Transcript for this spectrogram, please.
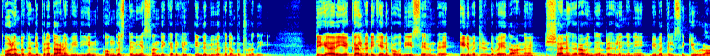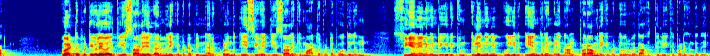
கொழும்பு கண்டி பிரதான வீதியின் கொங்கஸ்தனிய சந்திக்கருகில் இந்த விபத்து இடம்பெற்றுள்ளது. திகாரிய கல்கடிக்கேன பகுதியைச் சேர்ந்த இருபத்தி ரெண்டு வயதான ஷனக ரவிந்து என்ற இளைஞனே விபத்தில் சிக்கியுள்ளார். வட்டுப்பட்டிகளை வைத்தியசாலையில் அனுமதிக்கப்பட்ட பின்னர் கொழும்பு தேசிய வைத்தியசாலைக்கு மாற்றப்பட்ட போதிலும் சுயநினைவின்றி இருக்கும் இளைஞனின் உயிர் இயந்திரங்களினால் பராமரிக்கப்பட்டு வருவதாக தெரிவிக்கப்படுகின்றது.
